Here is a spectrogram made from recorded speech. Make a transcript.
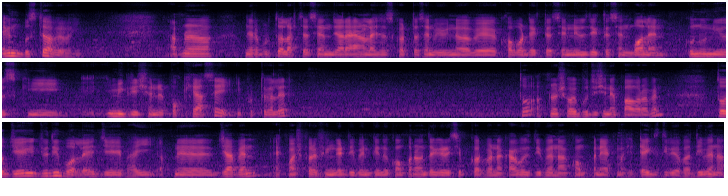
এখন বুঝতে হবে ভাই। আপনারা যারা পর্তুগাল আসতেছেন যারা অ্যানালাইসিস করতেছেন, বিভিন্নভাবে খবর দেখতেছেন নিউজ দেখতেছেন, বলেন, কোনো নিউজ কি ইমিগ্রেশনের পক্ষে আছে এই পর্তুগালের? তো আপনারা সবাই বুঝে শুনে পাওয়ার হবেন। তো যে যদি বলে যে, ভাই, আপনি যাবেন, এক মাস পরে ফিঙ্গার দিবেন, কিন্তু কোম্পানি আমাদেরকে রিসিভ করবে না, কাগজ দিবে না কোম্পানি এক মাসে ট্যাক্স দিবে বা দিবে না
